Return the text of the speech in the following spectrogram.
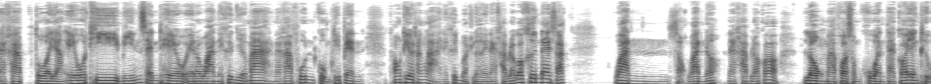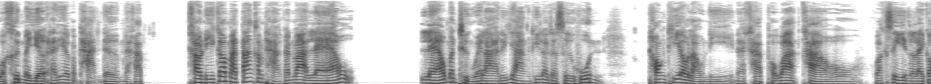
นะครับ ตัวอย่าง AOT Mint Centel เอราวันเนี่ยขึ้นเยอะมากนะครับหุ้นกลุ่มที่เป็นท่องเที่ยวทั้งหลายเนี่ยขึ้นหมดเลยนะครับ แล้วก็ขึ้นได้สักวัน 2 วันเนาะนะครับ แล้วก็ลงมาพอสมควร แต่ก็ยังถือว่าขึ้นมาเยอะถ้าเทียบกับฐานเดิมนะครับ คราวนี้ก็มาตั้งคำถามกันว่าแล้ว แล้วมันถึงเวลาหรือยังที่เราจะซื้อหุ้นท่องเที่ยวเหล่านี้นะครับ เพราะว่าข่าววัคซีนอะไรก็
